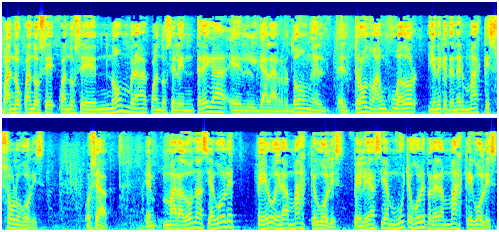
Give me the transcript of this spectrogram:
Cuando, cuando, se, cuando se nombra, cuando se le entrega el galardón, el, el trono a un jugador, tiene que tener más que solo goles. O sea, em, Maradona hacía goles, pero era más que goles. Pelé hacía muchos goles, pero eran más que goles.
